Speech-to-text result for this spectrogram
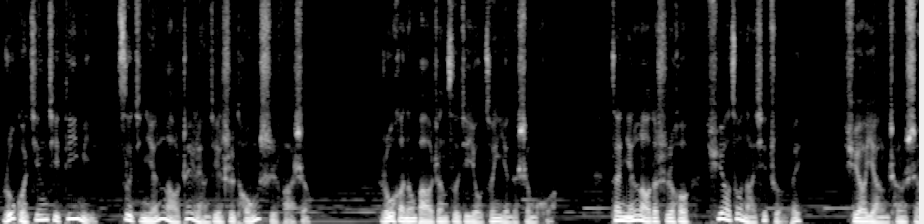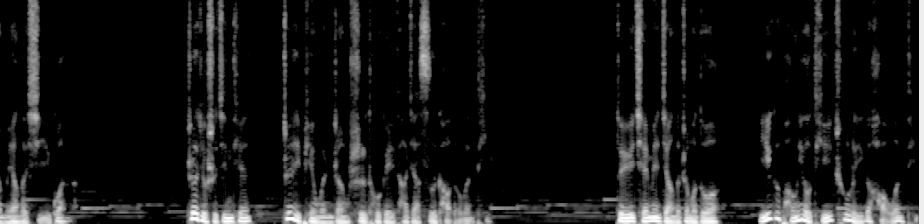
如果经济低迷、自己年老这两件事同时发生，如何能保证自己有尊严的生活？在年老的时候需要做哪些准备？需要养成什么样的习惯呢？这就是今天这篇文章试图给大家思考的问题。对于前面讲的这么多，一个朋友提出了一个好问题。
